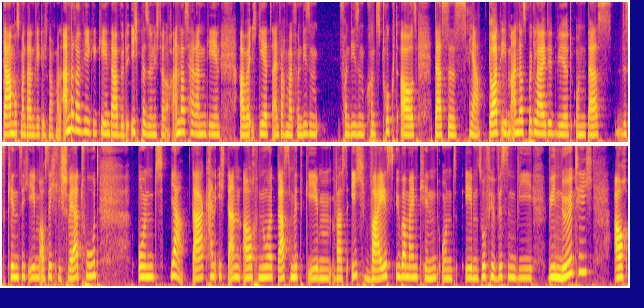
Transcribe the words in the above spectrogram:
da muss man dann wirklich nochmal andere Wege gehen. Da würde ich persönlich dann auch anders herangehen. Aber ich gehe jetzt einfach mal von diesem von diesem Konstrukt aus, dass es ja dort eben anders begleitet wird und dass das Kind sich eben auch sichtlich schwer tut und ja, da kann ich dann auch nur das mitgeben, was ich weiß über mein Kind und eben so viel Wissen wie, wie nötig auch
